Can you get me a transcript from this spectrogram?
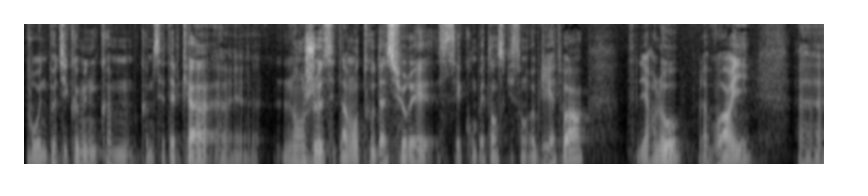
pour une petite commune comme comme c'était le cas, l'enjeu c'est avant tout d'assurer ces compétences qui sont obligatoires, c'est-à-dire l'eau, la voirie, euh,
